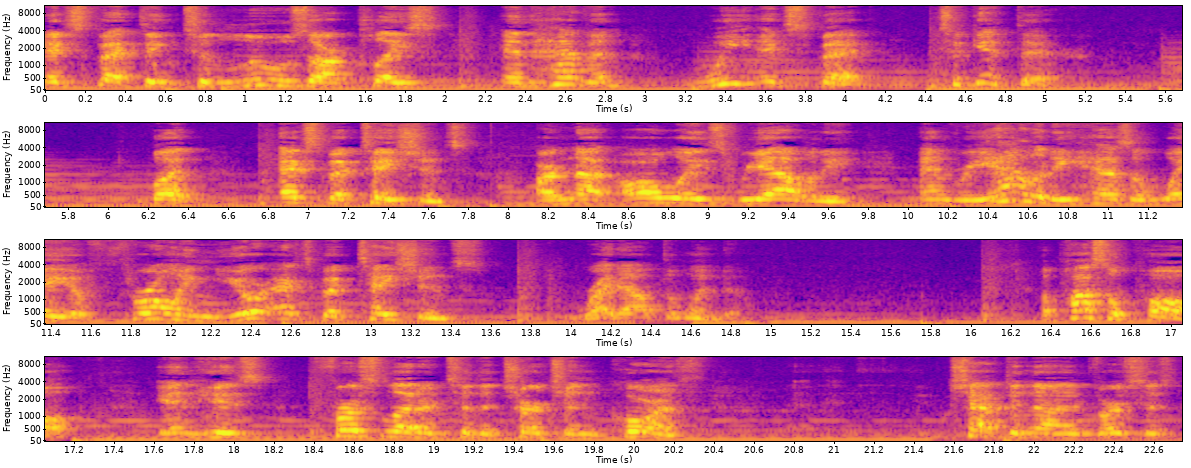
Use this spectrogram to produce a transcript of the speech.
expecting to lose our place in heaven. We expect to get there. But expectations are not always reality, and reality has a way of throwing your expectations right out the window. Apostle Paul, in his first letter to the church in Corinth, chapter 9, verses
